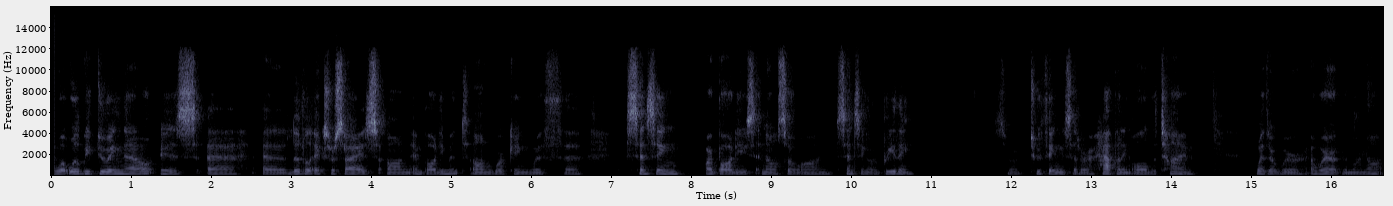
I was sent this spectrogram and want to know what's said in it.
What we'll be doing now is uh, a little exercise on embodiment, on working with uh, sensing our bodies and also on sensing our breathing. So, two things that are happening all the time, whether we're aware of them or not.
